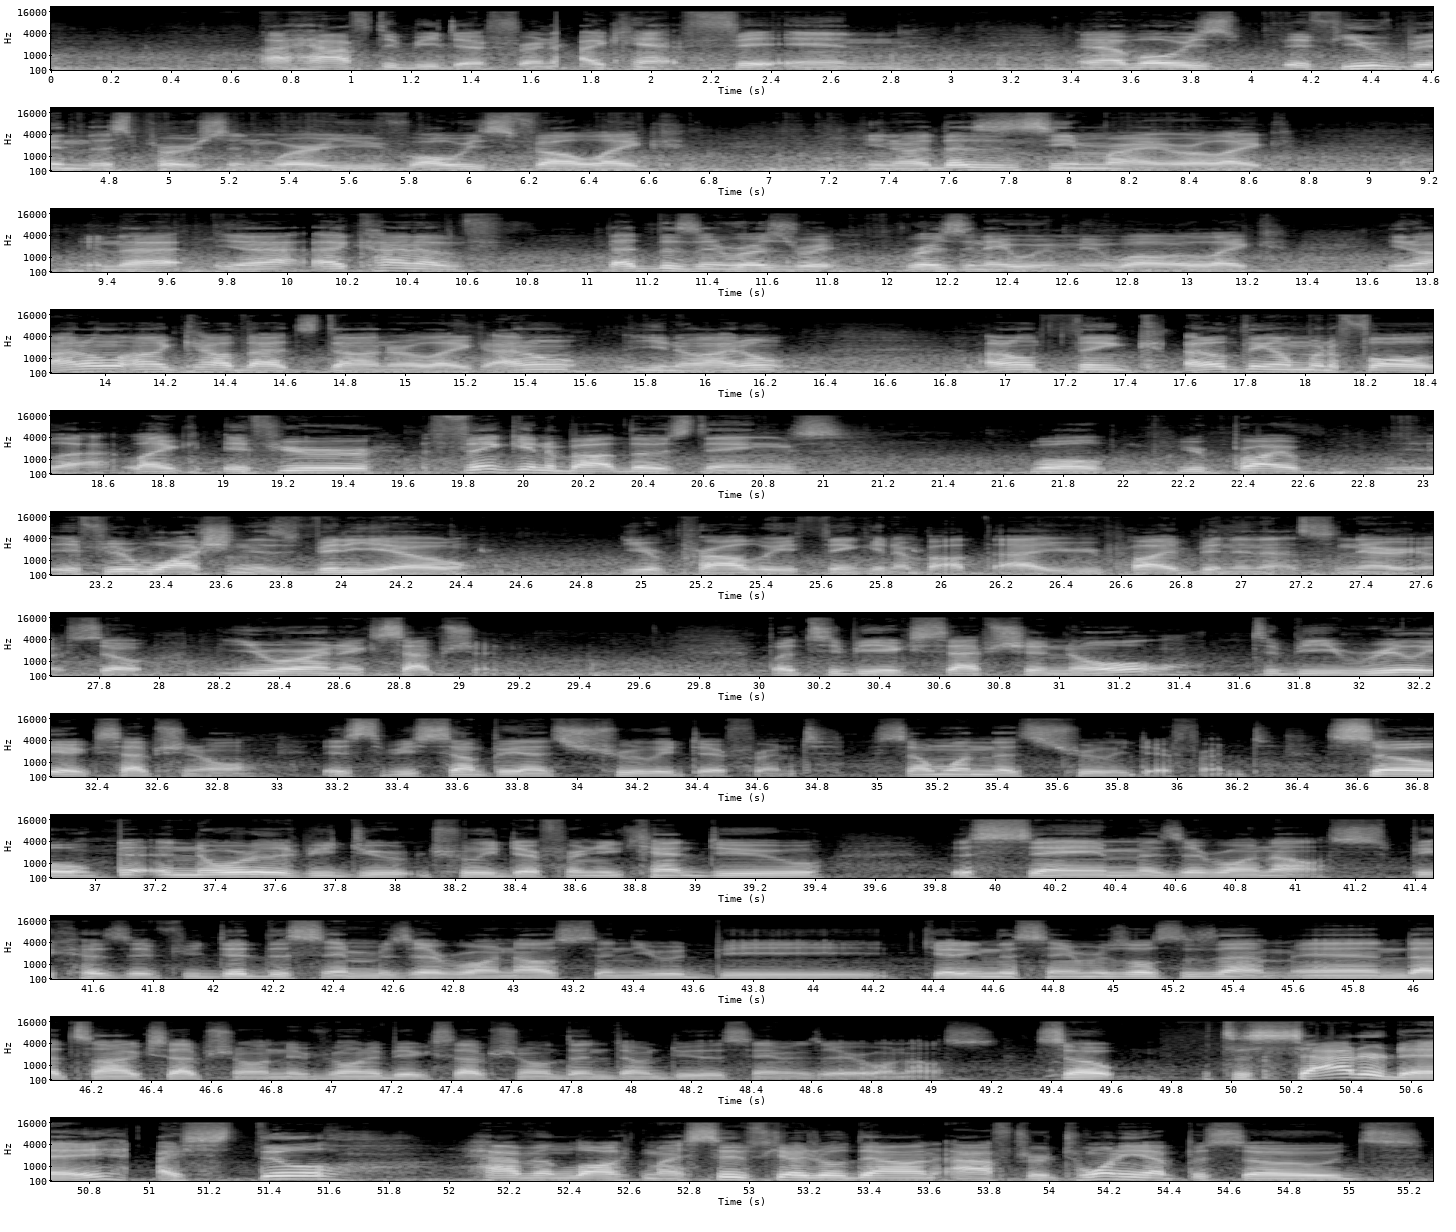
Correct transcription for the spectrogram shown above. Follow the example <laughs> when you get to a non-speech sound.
I have to be different. I can't fit in. And I've always, if you've been this person where you've always felt like, you know, it doesn't seem right, or like, you know, that, you know, that kind of, that doesn't resonate resonate with me well. Or like, you know, I don't like how that's done, or like, I don't, you know, I don't, I don't think, I don't think I'm gonna follow that. Like, if you're thinking about those things, well, you're probably, if you're watching this video, you're probably thinking about that. You've probably been in that scenario. So you are an exception. But to be exceptional, to be really exceptional, is to be something that's truly different. Someone that's truly different. So in order to be truly different, you can't do the same as everyone else. Because if you did the same as everyone else, then you would be getting the same results as them. And that's not exceptional. And if you want to be exceptional, then don't do the same as everyone else. So it's a Saturday. I still haven't locked my sleep schedule down after 20 episodes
